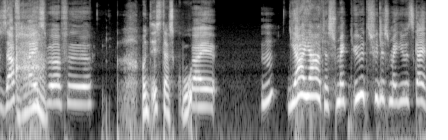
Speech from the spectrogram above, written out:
Saft-Eiswürfel, Und ist das gut? bei. Hm? Ja, ja, das schmeckt übelst viel, das schmeckt übelst geil.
